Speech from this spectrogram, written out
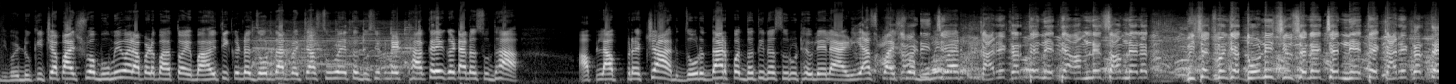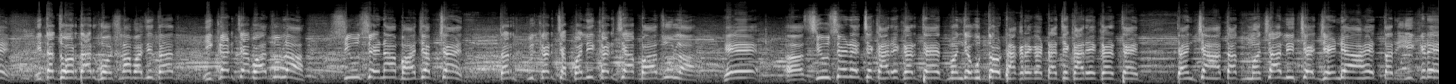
निवडणुकीच्या पार्श्वभूमीवर आपण पाहतोय महायुतीकडे जोरदार प्रचार सुरू आहे. तर दुसरीकडे ठाकरे गटानं सुद्धा आपला प्रचार जोरदार पद्धतीनं सुरू ठेवलेला आहे. आणि याच पार्श्वभूमीवर कार्यकर्ते नेते आमने सामने विशेष म्हणजे दोन्ही शिवसेनेचे नेते कार्यकर्ते इथं जोरदार घोषणाबाजी करतात. इकडच्या बाजूला शिवसेना भाजपच्या आहेत. तर इकडच्या पलीकडच्या बाजूला हे शिवसेनेचे कार्यकर्ते आहेत. म्हणजे उद्धव ठाकरे गटाचे कार्यकर्ते आहेत. त्यांच्या हातात मशालीचे झेंडे आहेत. तर इकडे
